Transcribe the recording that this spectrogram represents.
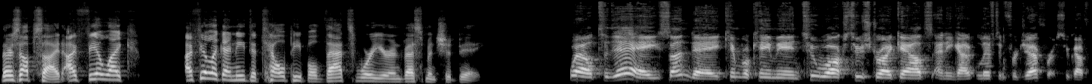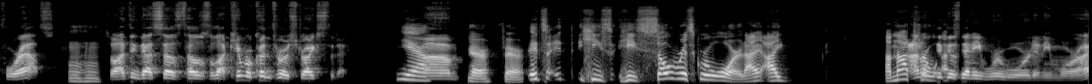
there's upside. I feel like I feel like I need to tell people that's where your investment should be. Well, today, Sunday, Kimbrel came in two walks, two strikeouts, and he got lifted for Jeffress, who got four outs. Mm-hmm. So I think that tells, tells us a lot. Kimbrel couldn't throw strikes today. Yeah, um, fair, fair. It's it, he's he's so risk reward. I, I I'm not I sure. don't think there's any reward anymore. I,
